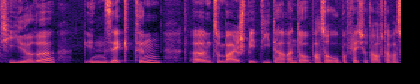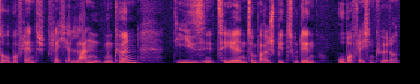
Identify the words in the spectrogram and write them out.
Tiere, Insekten ähm, zum Beispiel, die da an der Wasseroberfläche oder auf der Wasseroberfläche landen können, die zählen zum Beispiel zu den Oberflächenködern.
